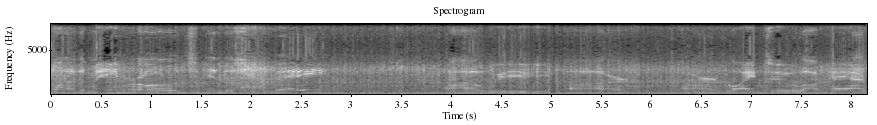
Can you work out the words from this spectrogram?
one of the main roads into Bay, uh, we are are going to uh, pass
